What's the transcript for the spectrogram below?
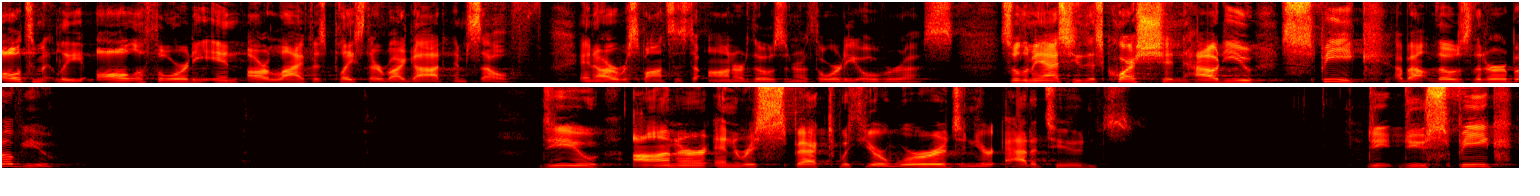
Ultimately, all authority in our life is placed there by God Himself, and our response is to honor those in authority over us. So let me ask you this question How do you speak about those that are above you? Do you honor and respect with your words and your attitudes? Do you, do you speak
